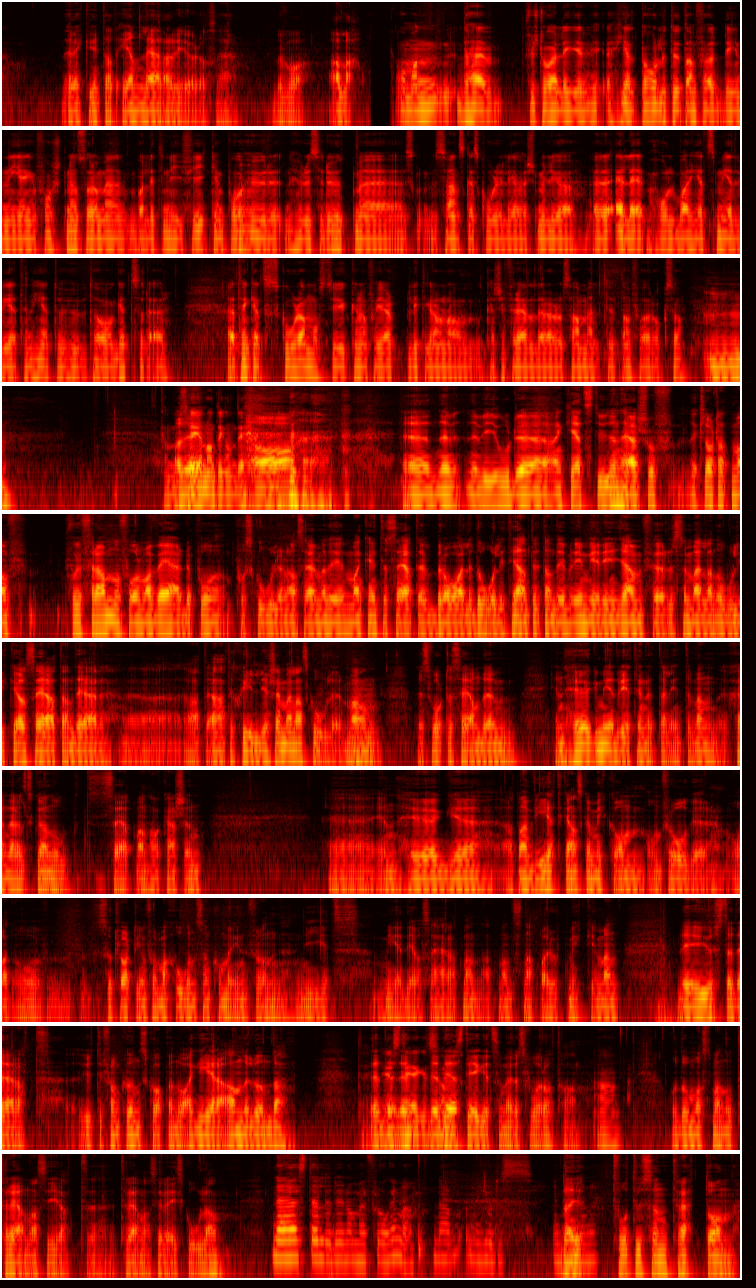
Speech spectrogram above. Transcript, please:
det räcker inte att en lärare gör det och så här. Det vara alla. Om man, det här förstår jag ligger helt och hållet utanför din egen forskning och så, men jag var lite nyfiken på Mm. hur, hur det ser ut med sk- svenska skolelevers miljö eller, eller hållbarhetsmedvetenhet överhuvudtaget sådär. Jag tänker att skolan måste ju kunna få hjälp lite grann av kanske föräldrar och samhället utanför också. Mm. Kan du Ja, det- säga någonting om det? Ja, Eh, när, när vi gjorde enkätstudien här så det är klart att man får ju fram någon form av värde på, på skolorna och så här, men det, man kan inte säga att det är bra eller dåligt egentligen utan det blir mer en jämförelse mellan olika och säga att, den där, eh, att, att det skiljer sig mellan skolor. Man, Mm. Det är svårt att säga om det är en, en hög medvetenhet eller inte men generellt skulle jag nog säga att man har kanske en en hög, eh, att man vet ganska mycket om, om frågor och, att, och såklart information som kommer in från nyhetsmedia och så här att man, att man snappar upp mycket men det är just det där att utifrån kunskapen då agera annorlunda. Det är det, steget det, är som, det steget som är det svåra att ta. ja. Och då måste man nog tränas i att uh, tränas i det i skolan. När ställde du de här frågorna? När, gjordes intervjuerna? Den, 2013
